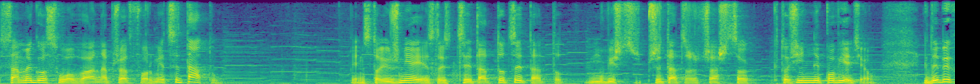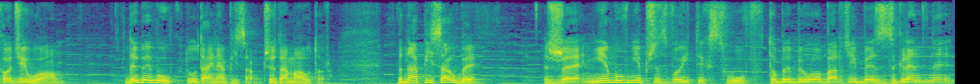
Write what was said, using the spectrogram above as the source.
samego słowa na przykład w formie cytatu. Więc to już nie jest, to jest cytat, to cytat. To mówisz, przytaczasz, co ktoś inny powiedział. Gdyby chodziło, gdyby Bóg tutaj napisał, czytam autor, napisałby, że nie mów nieprzyzwoitych słów, to by było bardziej bezwzględny,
